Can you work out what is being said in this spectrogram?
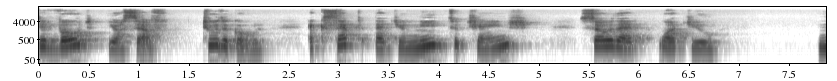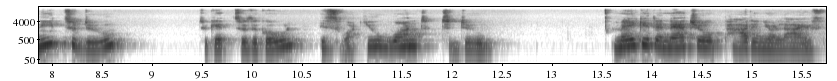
Devote yourself to the goal. Accept that you need to change so that what you need to do to get to the goal is what you want to do. Make it a natural part in your life.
